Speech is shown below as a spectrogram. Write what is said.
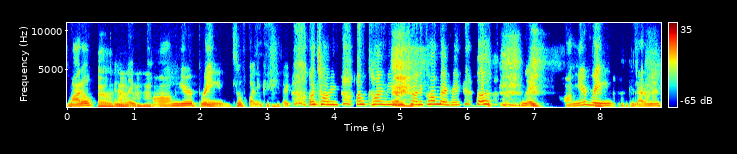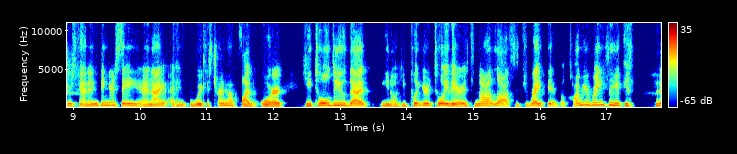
model. Mm-hmm, and I'm like, mm-hmm. calm your brain. It's so funny because she's like, I'm calming, I'm calming, I'm trying to calm my brain. like, calm your brain because I don't understand anything you're saying. And I, and we're just trying to have fun. Or he told you that, you know, he put your toy there. It's not lost. It's right there. But calm your brain so you can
